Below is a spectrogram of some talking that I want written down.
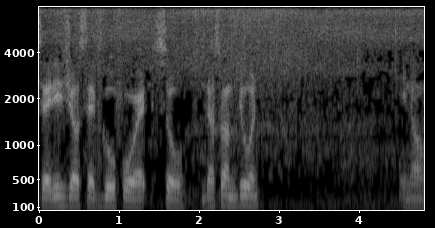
said he just said go for it so that's what I'm doing you know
